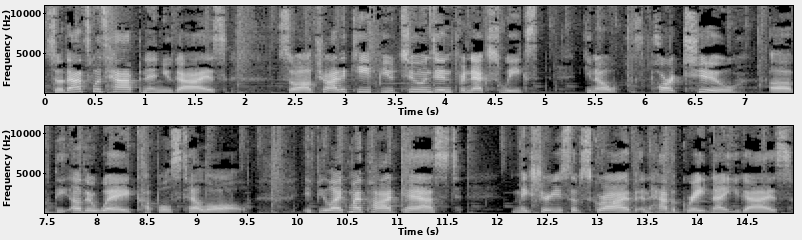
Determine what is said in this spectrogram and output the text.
So that's what's happening, you guys. So I'll try to keep you tuned in for next week's, you know, part two of The Other Way Couples Tell All. If you like my podcast, make sure you subscribe and have a great night, you guys.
